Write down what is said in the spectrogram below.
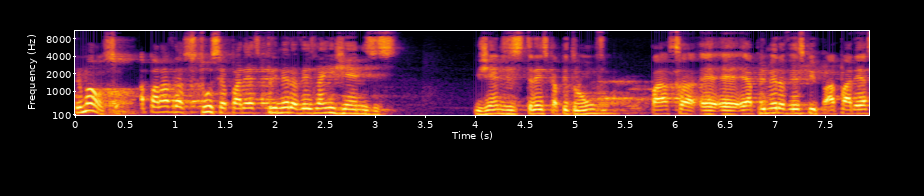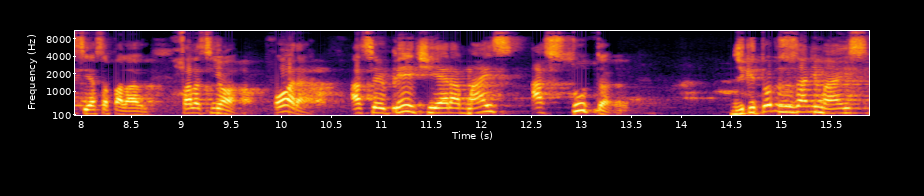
Irmãos, a palavra astúcia aparece a primeira vez lá em Gênesis. Gênesis 3, capítulo 1, passa, é, é, é, a primeira vez que aparece essa palavra. Fala assim, ó. Ora, a serpente era mais astuta de que todos os animais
